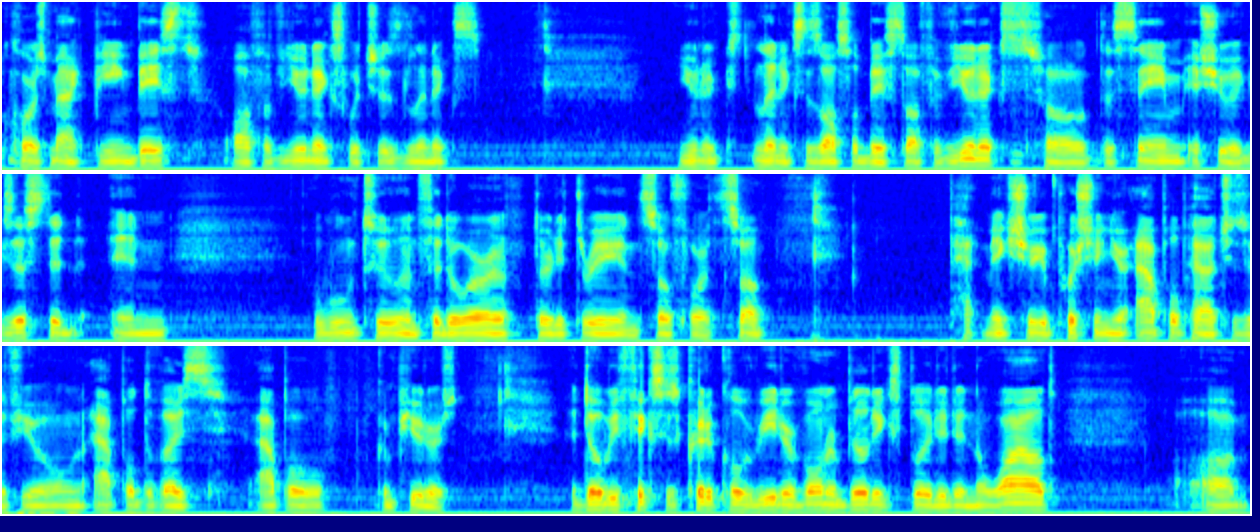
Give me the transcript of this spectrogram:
of course, Mac being based off of Unix, which is Linux. Unix Linux is also based off of Unix, so the same issue existed in Ubuntu and Fedora 33 and so forth. So make sure you're pushing your Apple patches if you own Apple device, Apple computers. Adobe fixes critical reader vulnerability exploited in the wild. Um,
